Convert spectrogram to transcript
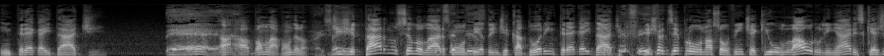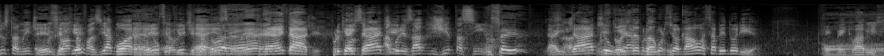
entrega a idade. É, é. Ah, ah, vamos lá, vamos de novo. aí. Digitar no celular Com com o dedo indicador entrega a idade. É perfeito. Deixa eu dizer para o nosso ouvinte aqui, o Lauro Linhares, que é justamente o que o Jota aqui? fazia agora. É viu? esse aqui o É, indicador? esse aí, É, é a idade. Porque Porque a idade- a gurizada digita assim, ó. Isso aí. A Exato, idade é proporcional à sabedoria. Fica bem claro isso.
